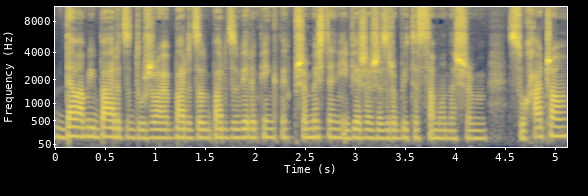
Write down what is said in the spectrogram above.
dała mi bardzo dużo, bardzo, bardzo wiele pięknych przemyśleń i wierzę, że zrobi to samo naszym słuchaczom.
